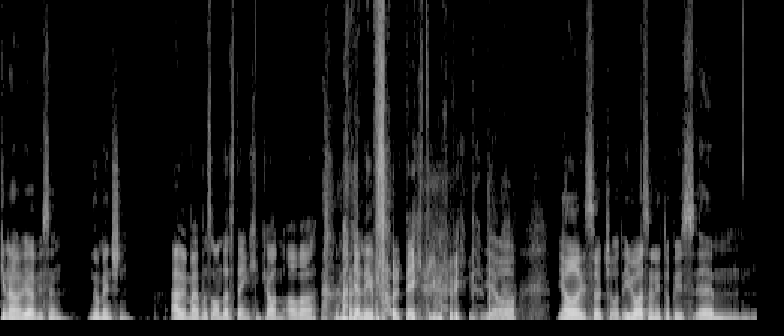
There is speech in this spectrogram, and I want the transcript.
Genau, ja, wir sind nur Menschen. Auch wenn man was anderes denken kann, aber man erlebt es halt echt immer wieder. Ja, ja, ist halt schade. Ich weiß noch nicht, ob es, ähm,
